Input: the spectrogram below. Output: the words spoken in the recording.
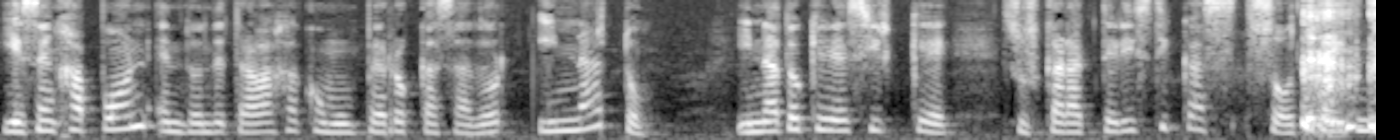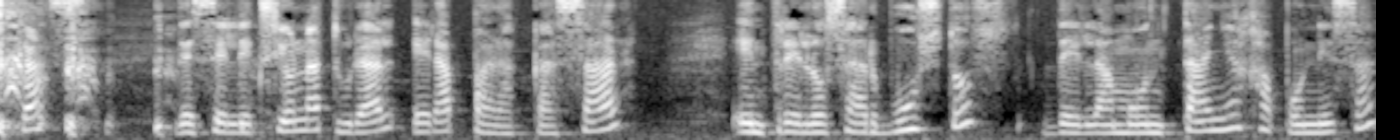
Y es en Japón en donde trabaja como un perro cazador innato. Innato quiere decir que sus características zootécnicas de selección natural era para cazar entre los arbustos de la montaña japonesa,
